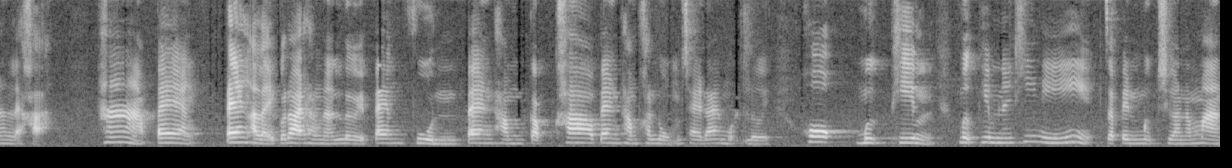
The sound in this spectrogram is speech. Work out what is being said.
นั่นแหละค่ะ 5. แป้ง แป้งอะไรก็ได้ทั้งนั้นเลย แป้งฝุ่น แป้งทำกับข้าว แป้งทำขนมใช้ได้หมดเลย 6. หมึกพิมพ์ หมึกพิมพ์ในที่นี้จะเป็นหมึกเชื้อน้ำมัน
